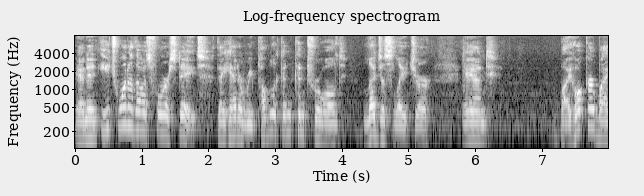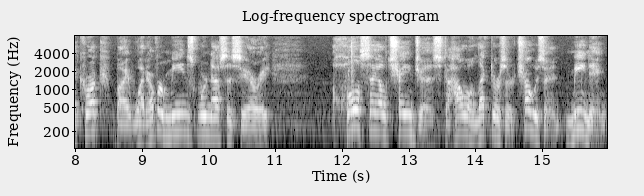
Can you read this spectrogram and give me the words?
And in each one of those four states, they had a Republican-controlled legislature, and by hook or by crook, by whatever means were necessary, wholesale changes to how electors are chosen, meaning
